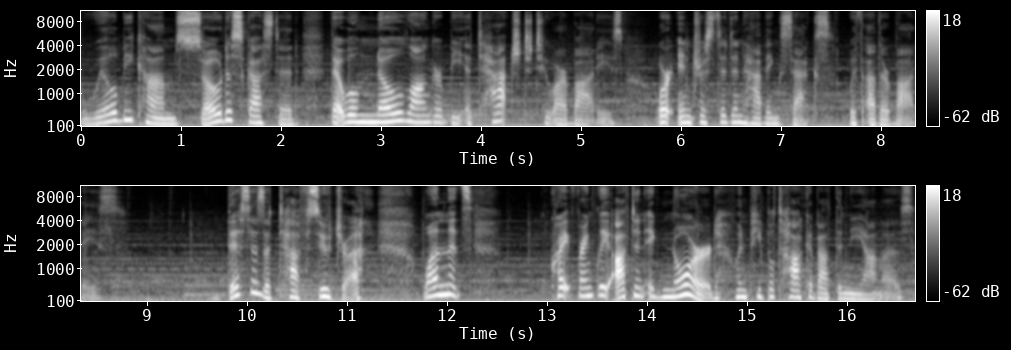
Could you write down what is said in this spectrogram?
we'll become so disgusted that we'll no longer be attached to our bodies or interested in having sex with other bodies. This is a tough sutra, one that's quite frankly often ignored when people talk about the niyamas.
